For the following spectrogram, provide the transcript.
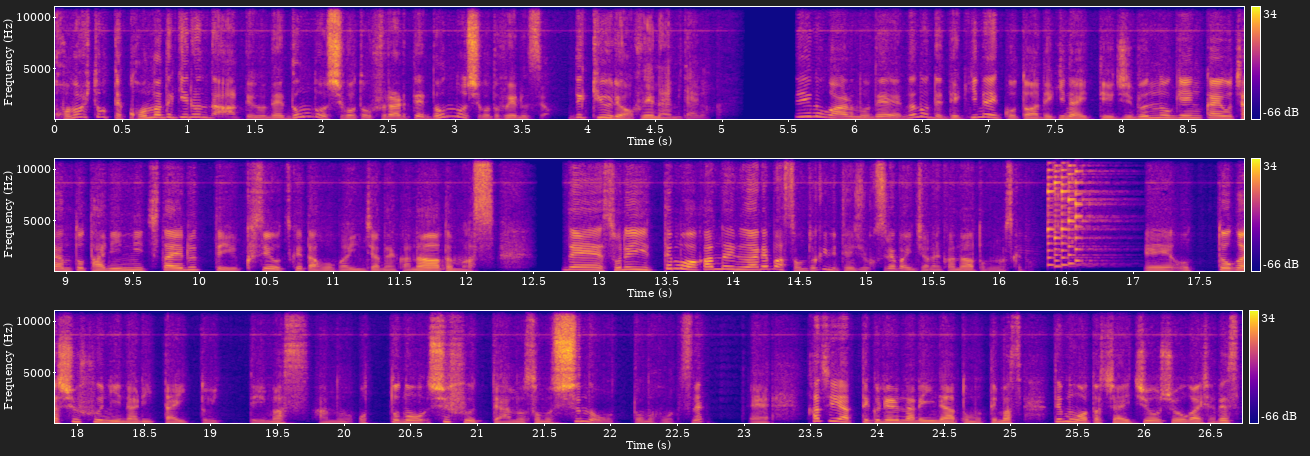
この人ってこんなできるんだっていうのでどんどん仕事を振られてどんどん仕事増えるんですよ。で給料は増えないみたいな。っていうのがあるので、なのでできないことはできないっていう自分の限界をちゃんと他人に伝えるっていう癖をつけた方がいいんじゃないかなと思います。で、それ言ってもわかんないのであれば、その時に転職すればいいんじゃないかなと思いますけど。えー、夫が主婦になりたいと言っています。あの、夫の主婦ってあの、その主の夫の方ですね。えー、家事やってくれるならいいなと思っています。でも私は一応障害者です。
